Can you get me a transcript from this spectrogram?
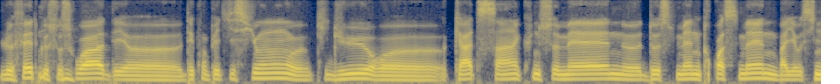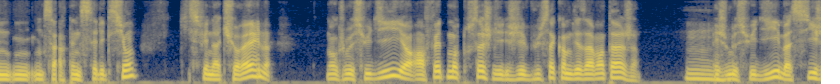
Le fait que ce soit des, euh, des compétitions qui durent 4, 5, une semaine, deux semaines, trois semaines, bah, il y a aussi une, une certaine sélection qui se fait naturelle. Donc je me suis dit, en fait, moi, tout ça, j'ai vu ça comme des avantages. Et je mmh. me suis dit, bah, si,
